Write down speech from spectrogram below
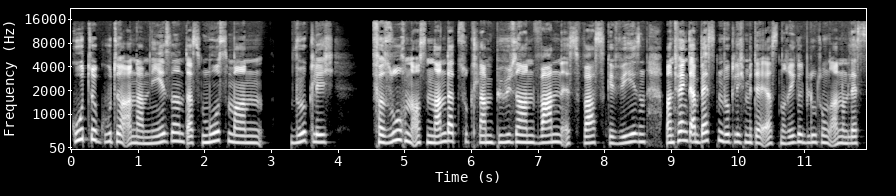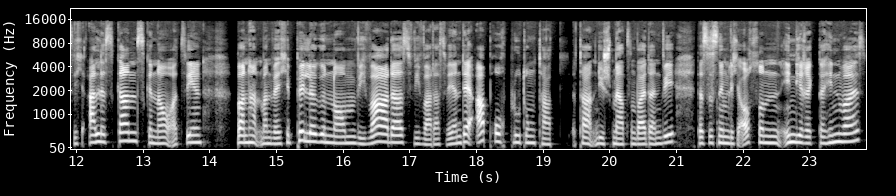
Gute, gute Anamnese, das muss man wirklich versuchen auseinander wann ist was gewesen. Man fängt am besten wirklich mit der ersten Regelblutung an und lässt sich alles ganz genau erzählen. Wann hat man welche Pille genommen? Wie war das? Wie war das während der Abbruchblutung? Tat, taten die Schmerzen weiterhin weh? Das ist nämlich auch so ein indirekter Hinweis.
